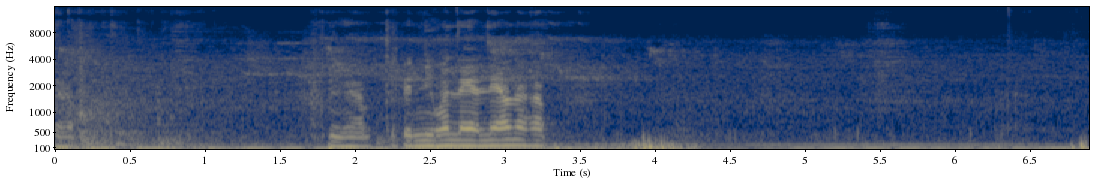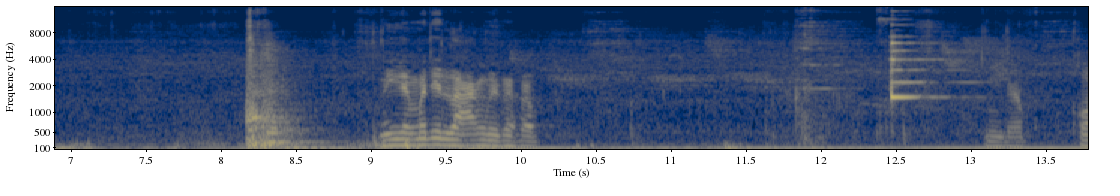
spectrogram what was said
นะครับ นี่ครับ จะเป็นนิวฮอลแลนด์แล้วนะครับนี่ยังไม่ได้ล้างเลยนะครับ นี่ครับข้อ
